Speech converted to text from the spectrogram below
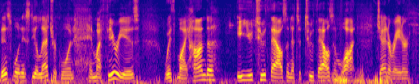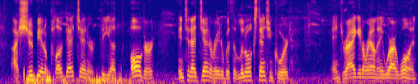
This one is the electric one, and my theory is with my Honda EU2000, that's a 2000 watt generator, I should be able to plug that gener the uh, auger into that generator with a little extension cord and drag it around anywhere I want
